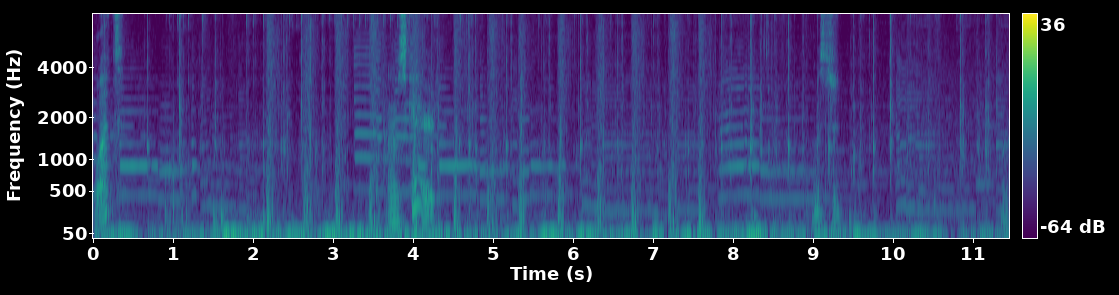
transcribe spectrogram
What? I'm scared. Mr. What?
